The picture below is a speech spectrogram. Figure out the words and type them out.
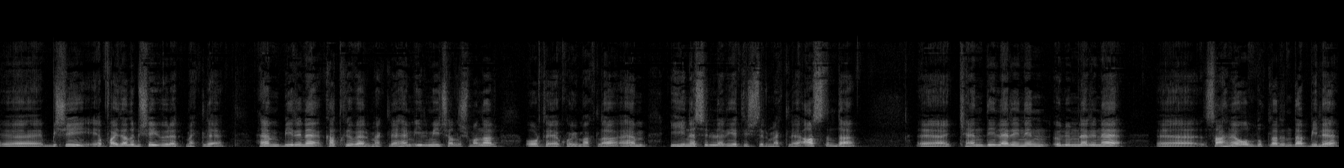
e, bir şey faydalı bir şey üretmekle hem birine katkı vermekle hem ilmi çalışmalar ortaya koymakla hem iyi nesiller yetiştirmekle aslında e, kendilerinin ölümlerine e, sahne olduklarında bile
